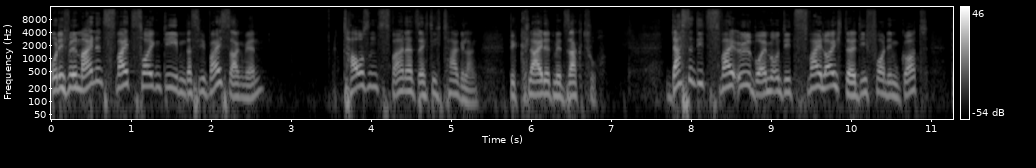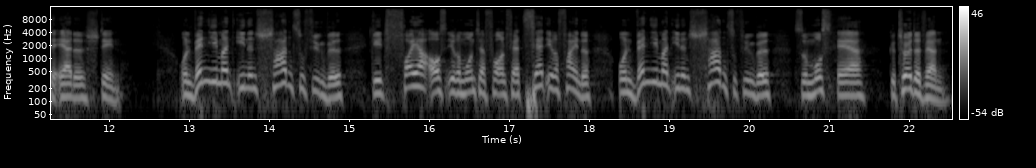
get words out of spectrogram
Und ich will meinen zwei Zeugen geben, dass sie weissagen werden, 1260 Tage lang, bekleidet mit Sacktuch. Das sind die zwei Ölbäume und die zwei Leuchter, die vor dem Gott der Erde stehen. Und wenn jemand ihnen Schaden zufügen will, geht Feuer aus ihrem Mund hervor und verzehrt ihre Feinde. Und wenn jemand ihnen Schaden zufügen will, so muss er getötet werden.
